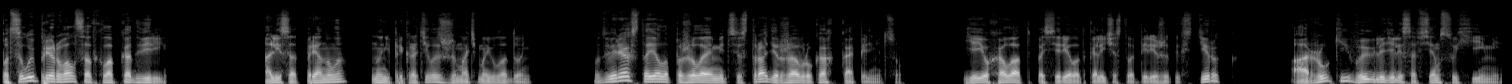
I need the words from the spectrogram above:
Поцелуй прервался от хлопка двери. Алиса отпрянула, но не прекратила сжимать мою ладонь. В дверях стояла пожилая медсестра, держа в руках капельницу. Ее халат посерел от количества пережитых стирок, а руки выглядели совсем сухими.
